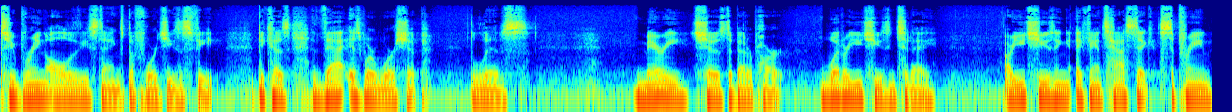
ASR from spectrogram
to bring all of these things before Jesus' feet because that is where worship lives. Mary chose the better part. What are you choosing today? Are you choosing a fantastic, supreme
